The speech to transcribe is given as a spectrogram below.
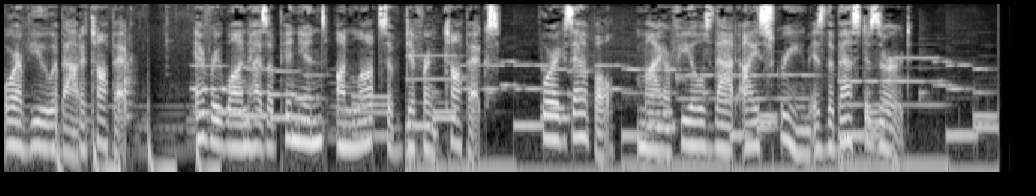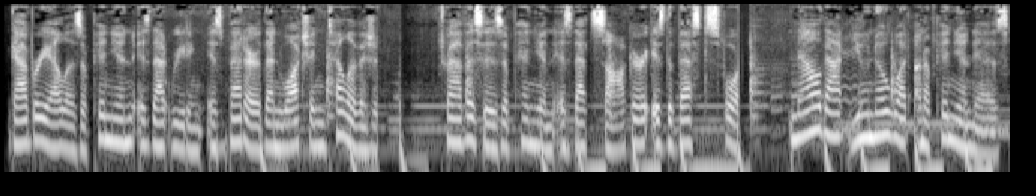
or view about a topic. Everyone has opinions on lots of different topics. For example, Maya feels that ice cream is the best dessert. Gabriella's opinion is that reading is better than watching television. Travis's opinion is that soccer is the best sport. Now that you know what an opinion is,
